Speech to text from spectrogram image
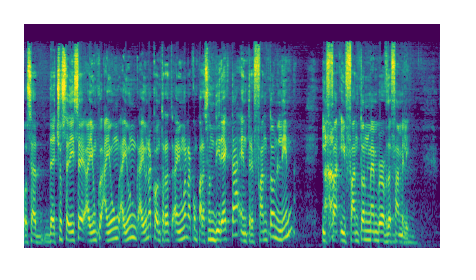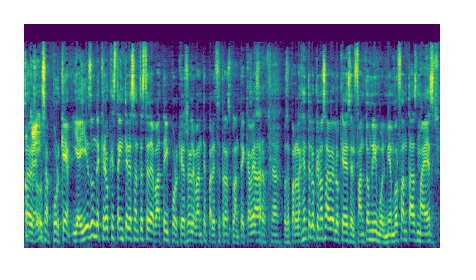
O sea, de hecho se dice, hay, un, hay, un, hay, un, hay, una, hay una comparación directa entre Phantom Limb y, y Phantom Member of the Family. O sea, ¿por qué? Y ahí es donde creo que está interesante este debate y por qué es relevante para este trasplante de cabeza. Claro, claro. O sea, para la gente lo que no sabe lo que es el Phantom Limb o el miembro fantasma es,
